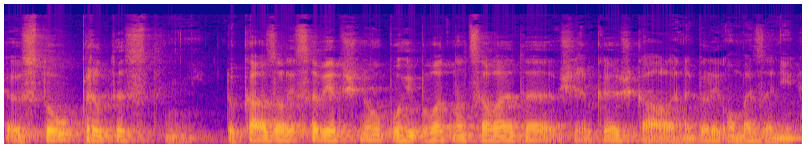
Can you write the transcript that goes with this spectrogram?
s tou protestní dokázali se většinou pohybovat na celé té široké škále, nebyli omezeni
